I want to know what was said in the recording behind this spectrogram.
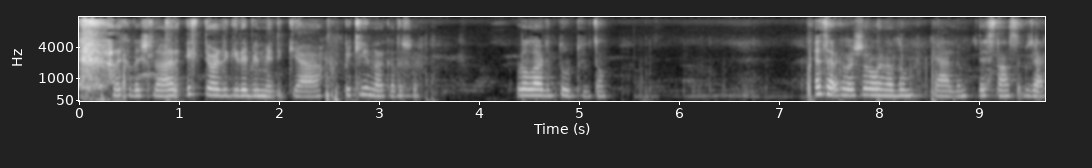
Arkadaşlar ilk dörde girebilmedik ya. Bekleyin arkadaşlar. Buralarda durduracağım. Evet arkadaşlar oynadım. Geldim. Destansı güzel.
